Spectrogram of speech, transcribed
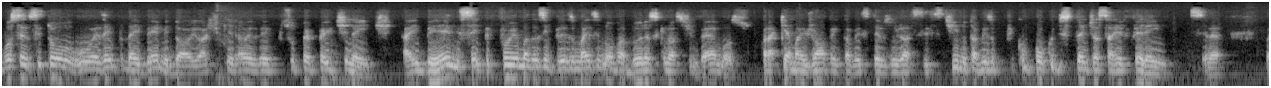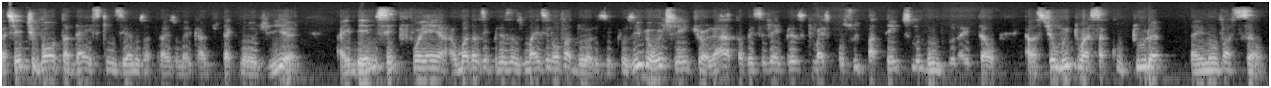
você citou o exemplo da IBM, Dó, eu acho que é um exemplo super pertinente. A IBM sempre foi uma das empresas mais inovadoras que nós tivemos. Para quem é mais jovem, talvez esteja já assistindo, talvez eu fique um pouco distante dessa referência, né? Mas se a gente volta 10, 15 anos atrás no mercado de tecnologia, a IBM sempre foi uma das empresas mais inovadoras. Inclusive, hoje, se a gente olhar, talvez seja a empresa que mais possui patentes no mundo. Né? Então, elas tinham muito essa cultura da inovação.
